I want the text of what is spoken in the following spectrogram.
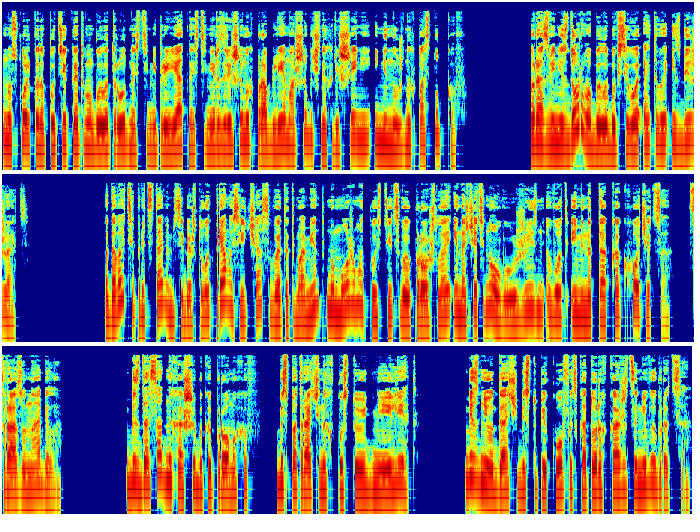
Но сколько на пути к этому было трудностей, неприятностей, неразрешимых проблем, ошибочных решений и ненужных поступков. Разве не здорово было бы всего этого избежать? А давайте представим себе, что вот прямо сейчас, в этот момент, мы можем отпустить свое прошлое и начать новую жизнь вот именно так, как хочется, сразу набело. Без досадных ошибок и промахов, без потраченных впустую дней и лет, без неудач, без тупиков, из которых, кажется, не выбраться.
